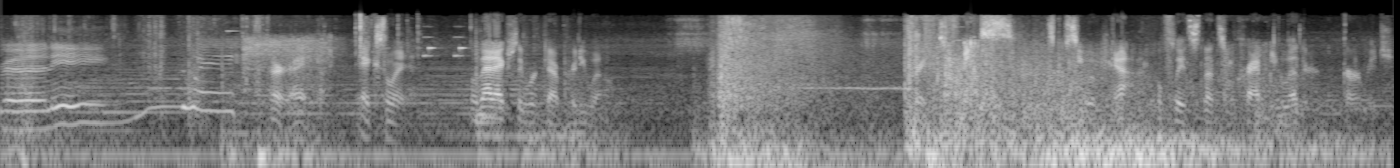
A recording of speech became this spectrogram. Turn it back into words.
Running away. Alright, excellent. Well, that actually worked out pretty well. Got. Hopefully it's not some crappy leather garbage.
